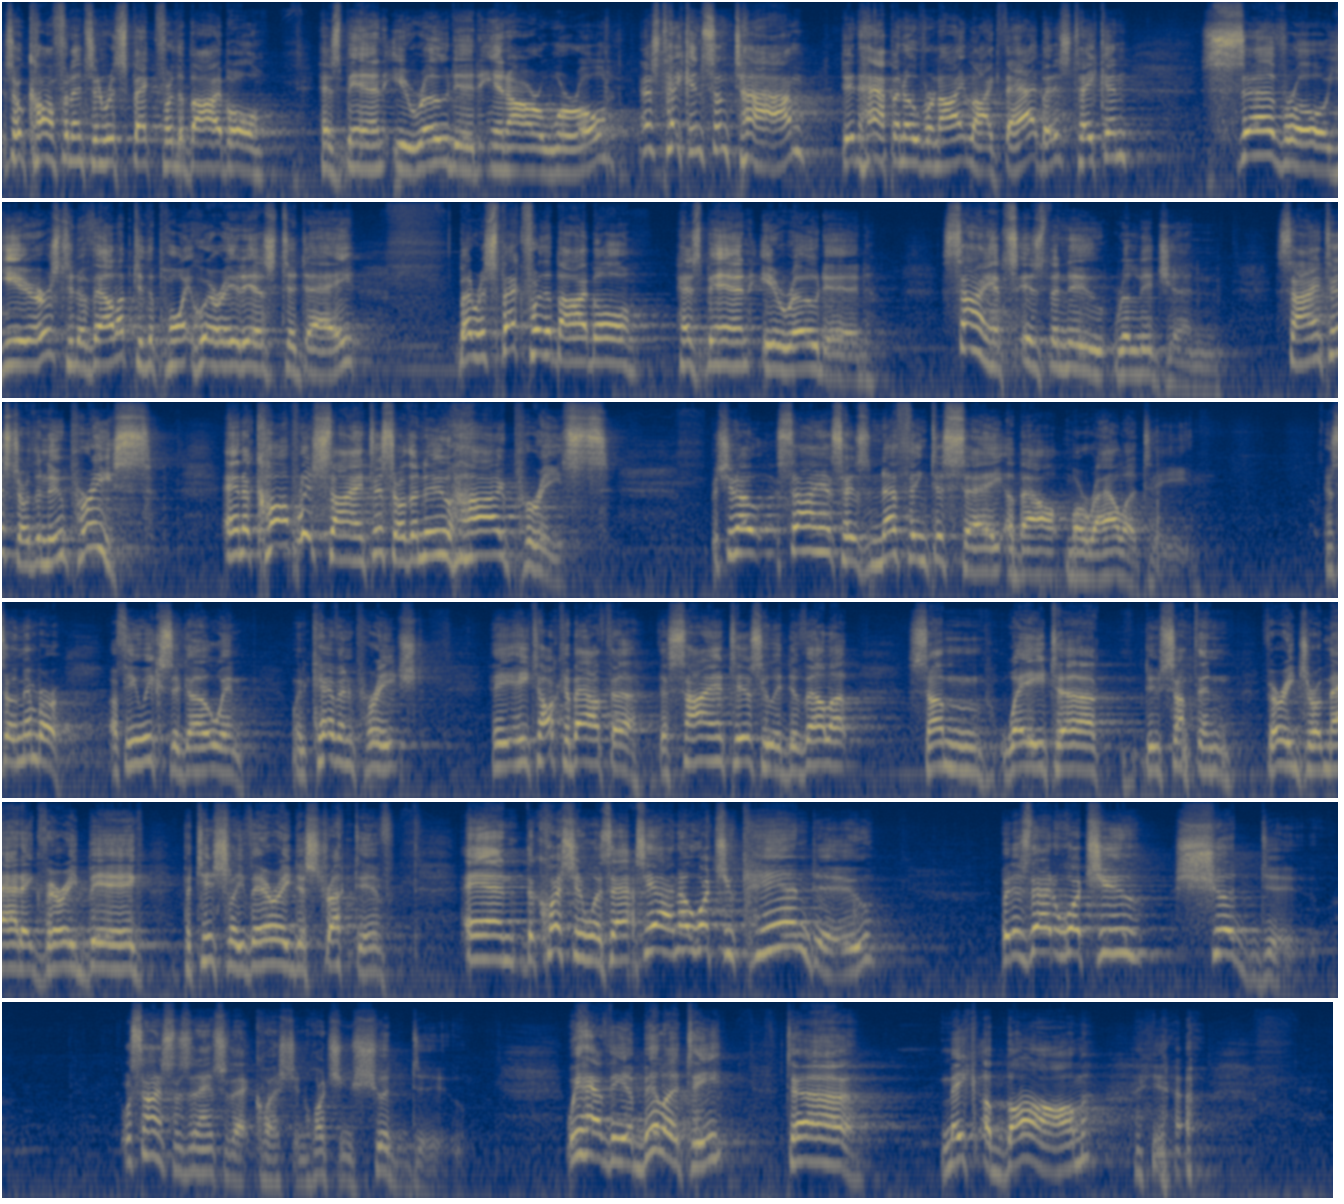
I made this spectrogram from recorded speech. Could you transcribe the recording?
So, confidence and respect for the Bible has been eroded in our world. It's taken some time. Didn't happen overnight like that, but it's taken several years to develop to the point where it is today. But respect for the Bible has been eroded. Science is the new religion. Scientists are the new priests. And accomplished scientists are the new high priests. But you know, science has nothing to say about morality. And so remember a few weeks ago when when Kevin preached, he, he talked about the, the scientists who had developed some way to do something very dramatic, very big, potentially very destructive. And the question was asked yeah, I know what you can do, but is that what you should do? Well, science doesn't answer that question, what you should do. We have the ability to make a bomb, you know,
